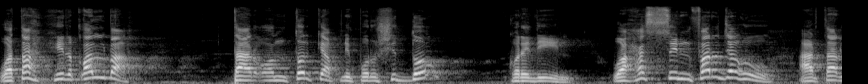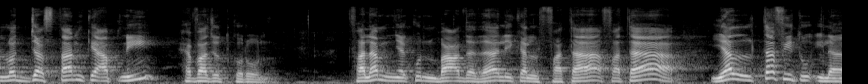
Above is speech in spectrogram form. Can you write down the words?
ওয়াতাহির কলবা, তার অন্তরকে আপনি পরিশুদ্ধ করে দিন। ওয়াহাসিন ফারজাহু, আর তার লজ্জাস্থানকে আপনি হেফাজত করুন। ফালাম ইয়াকুন বাদা যালিকাল ফাতা ফাতা ইয়ালতাফিতু ইলা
